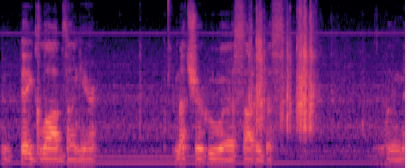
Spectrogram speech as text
There's big globs on here. I'm not sure who uh, soldered this. Me.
